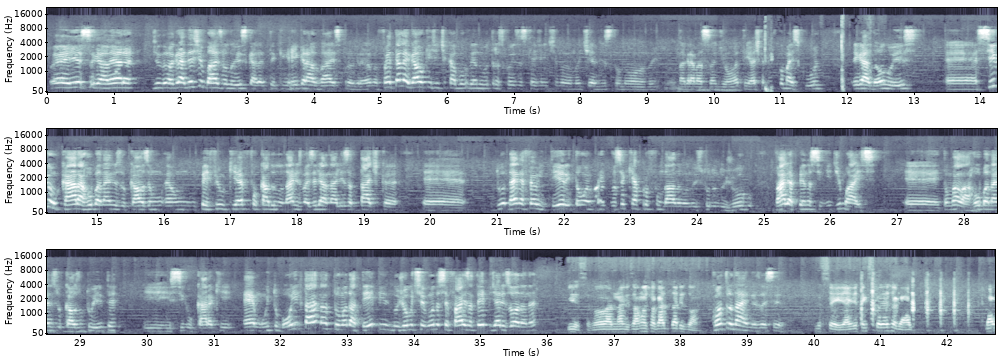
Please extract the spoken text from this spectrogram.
é isso, galera. De novo, agradeço demais ao Luiz, cara, ter que regravar esse programa. Foi até legal que a gente acabou vendo outras coisas que a gente não, não tinha visto no, no, na gravação de ontem. Acho que até ficou mais curto. Obrigadão, Luiz. É, sigam o cara, arroba Niners do Caos, é um, é um, perfil que é focado no Niners, mas ele analisa tática, é, do, da NFL inteira, então é você que quer aprofundar no, no, estudo do jogo, vale a pena seguir demais. É, então vai lá, arroba Análise do Caos no Twitter e, e, siga o cara que é muito bom. E ele tá na turma da tape, no jogo de segunda você faz a tape de Arizona, né? Isso, vou analisar uma jogada do Arizona. Contra o Niners vai ser? Não sei, ainda tem que escolher a jogada.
